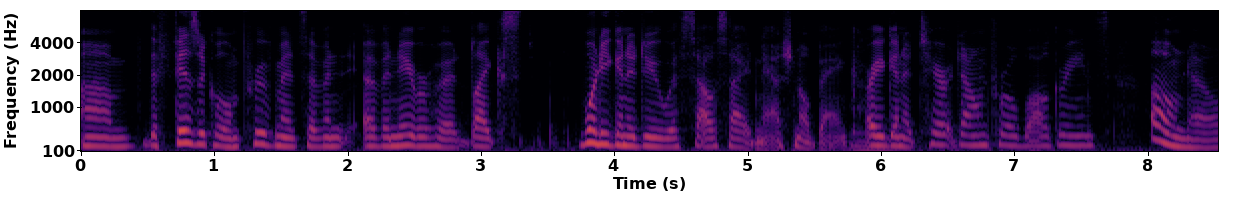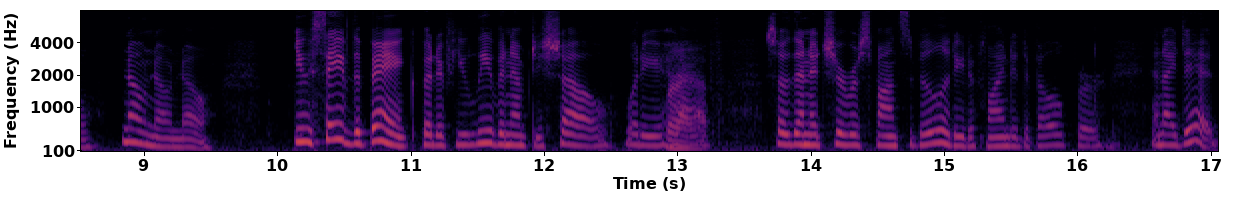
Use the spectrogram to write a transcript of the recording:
um, the physical improvements of, an, of a neighborhood, like what are you going to do with Southside National Bank? Are you going to tear it down for a Walgreens? Oh, no. No, no, no. You save the bank, but if you leave an empty shell, what do you Right. have? So then it's your responsibility to find a developer. And I did.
